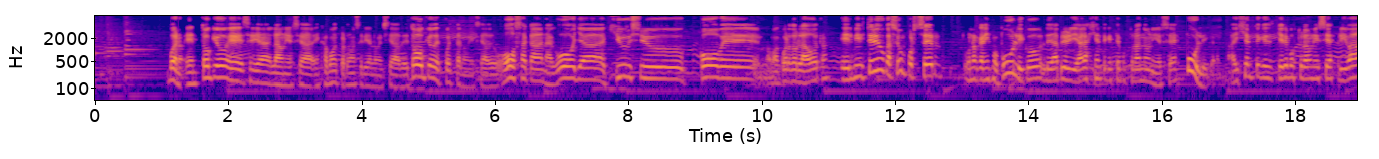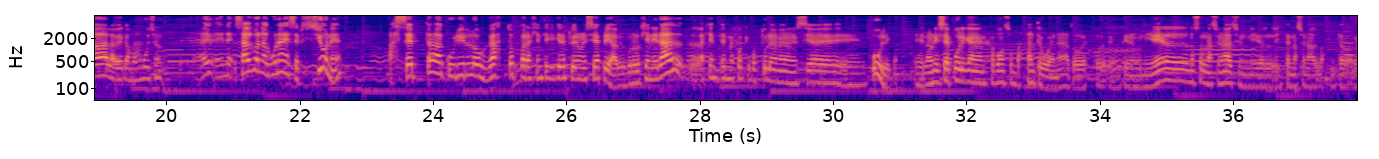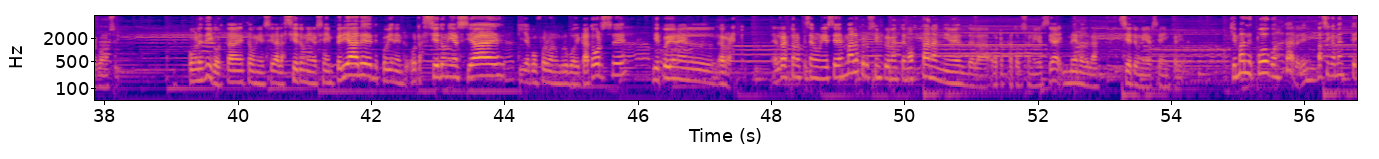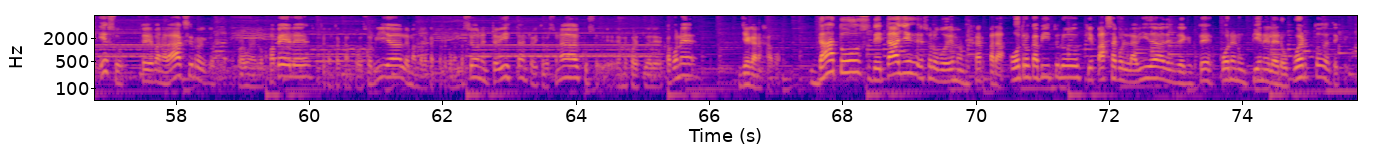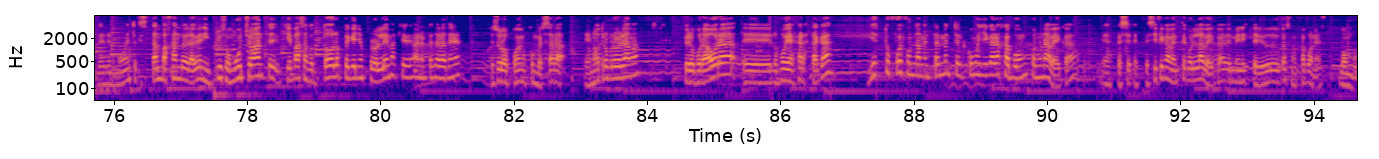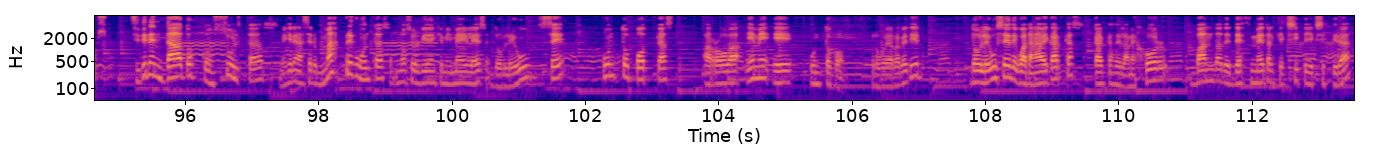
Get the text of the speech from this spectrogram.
Bueno, en Tokio eh, sería la universidad, en Japón, perdón, sería la Universidad de Tokio, después está la Universidad de Osaka, Nagoya, Kyushu, Kobe, no me acuerdo la otra. El Ministerio de Educación, por ser un organismo público le da prioridad a la gente que esté postulando a universidades públicas. Hay gente que quiere postular a universidades privadas, la beca mucho. Salvo en algunas excepciones, acepta cubrir los gastos para gente que quiere estudiar en universidades privadas, pero por lo general la gente es mejor que postule a universidades públicas. Eh, las universidades públicas en Japón son bastante buenas, todo esto tienen un nivel no solo nacional, sino un nivel internacional bastante reconocido. Como les digo, está en esta universidad las siete universidades imperiales, después vienen otras siete universidades que ya conforman un grupo de 14 y después viene el, resto. El resto no es que sean universidades malas, pero simplemente no están al nivel de las otras 14 universidades menos de las siete universidades imperiales. ¿Qué más les puedo contar? básicamente eso. Ustedes van a la AXI, reúnen los papeles, se contactan con el profesor guía, les mandan la carta de recomendación, entrevista, entrevista personal, curso de, es mejor estudiar japonés, llegan a Japón. Datos, detalles, eso lo podremos dejar para otro capítulo. ¿Qué pasa con la vida desde que ustedes ponen un pie en el aeropuerto? Desde, que, desde el momento que se están bajando del avión, incluso mucho antes. ¿Qué pasa con todos los pequeños problemas que van a empezar a tener? Eso lo podemos conversar en otro programa. Pero por ahora eh, los voy a dejar hasta acá. Y esto fue fundamentalmente el cómo llegar a Japón con una beca específicamente con la beca del Ministerio de Educación japonés, Bombus. Si tienen datos, consultas, me quieren hacer más preguntas, no se olviden que mi mail es wc.podcast.me.com. Lo voy a repetir. WC de Watanabe Carcas, Carcas de la mejor banda de death metal que existe y existirá.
